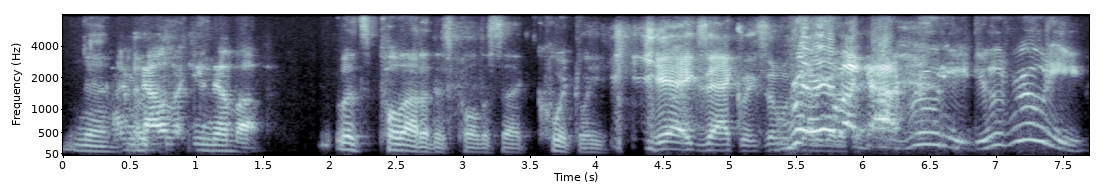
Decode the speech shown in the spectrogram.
Yeah, I'm now looking them up. let's pull out of this cul-de-sac quickly. Yeah, exactly. So Oh my God, Rudy, dude, Rudy.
